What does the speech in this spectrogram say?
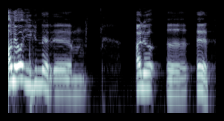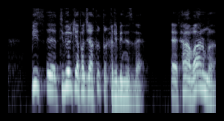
Alo iyi günler. Ee, alo e, evet biz e, twerk yapacaktık da klibinizde. Evet ha var mı?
